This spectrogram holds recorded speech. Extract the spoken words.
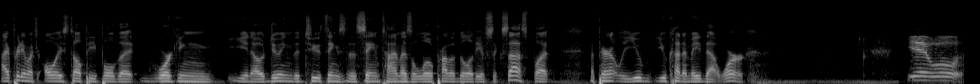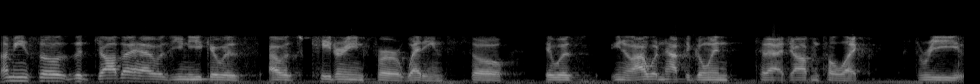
I pretty much always tell people that working, you know, doing the two things at the same time has a low probability of success. But apparently, you you kind of made that work. Yeah, well, I mean, so the job I had was unique. It was I was catering for weddings, so it was you know I wouldn't have to go into that job until like three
